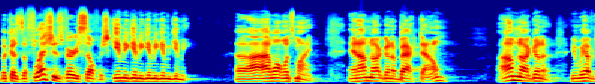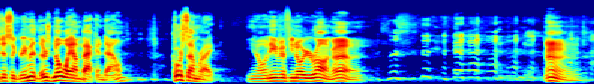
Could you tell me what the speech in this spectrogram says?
Because the flesh is very selfish. Gimme, gimme, gimme, gimme, gimme. Uh, I want what's mine. And I'm not going to back down. I'm not going to, you know, we have a disagreement. There's no way I'm backing down. Of course I'm right. You know, and even if you know you're wrong, uh, mm,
